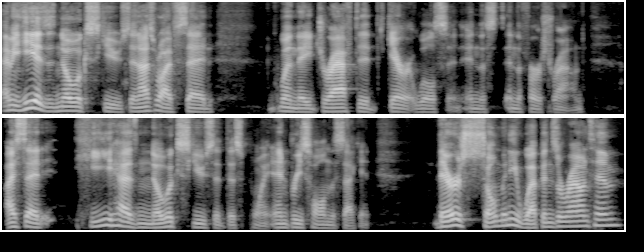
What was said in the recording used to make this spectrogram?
I mean, he has no excuse, and that's what I've said when they drafted Garrett Wilson in the in the first round. I said he has no excuse at this point, and Breece Hall in the second. There's so many weapons around him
